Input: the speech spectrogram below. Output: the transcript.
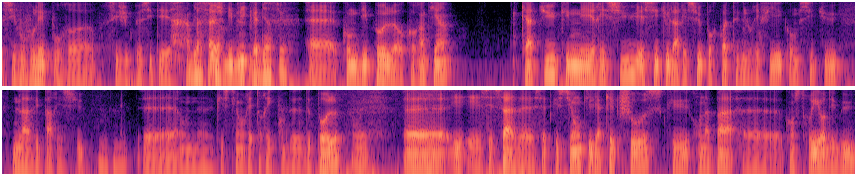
Si vous voulez, pour, si je peux citer un passage biblique, bien sûr. comme dit Paul aux Corinthiens, Qu'as-tu qui n'est reçu Et si tu l'as reçu, pourquoi te glorifier comme si tu ne l'avait pas reçu? Mhm. Euh, une question rhétorique de, Paul. Euh, et, c'est ça, cette question qu'il y a quelque chose qu'on n'a pas euh, construit au début,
